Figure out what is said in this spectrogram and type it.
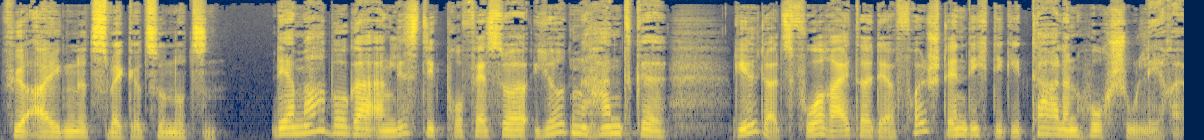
für eigene Zwecke zu nutzen. Der Marburger Anglistikprofessor Jürgen Handke gilt als Vorreiter der vollständig digitalen Hochschullehre.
